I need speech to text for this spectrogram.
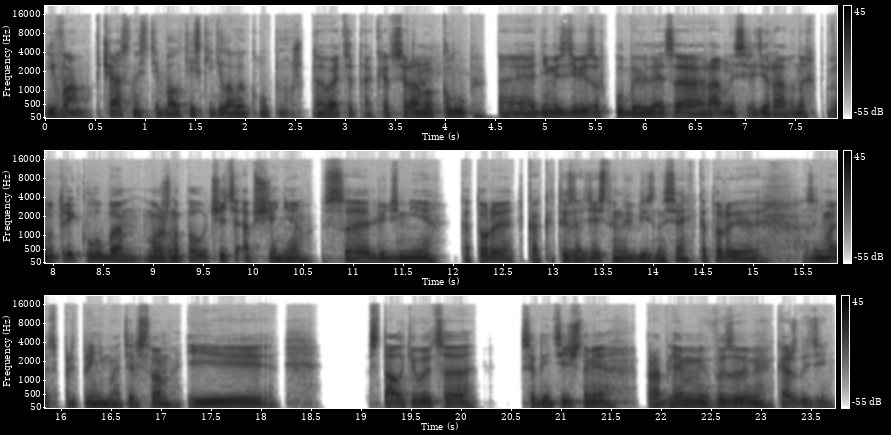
и вам, в частности, Балтийский деловой клуб нужен? Давайте так. Это все равно клуб. Э, одним из девизов клуба является равный среди равных. Внутри клуба можно получить общение с людьми, которые, как и ты, задействованы в бизнесе, которые занимаются предпринимательством и сталкиваются с идентичными проблемами, вызовами каждый день.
